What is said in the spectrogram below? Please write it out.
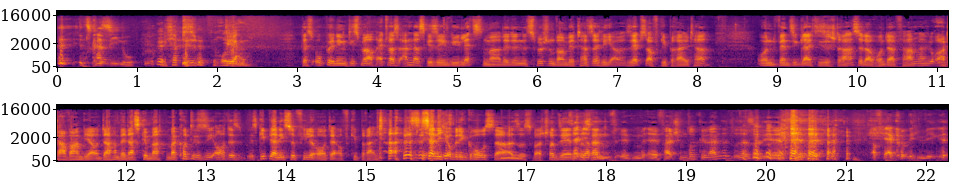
ins Casino. Ich habe diese Royal. das Opening diesmal auch etwas anders gesehen wie die letzten Male, denn inzwischen waren wir tatsächlich auch selbst auf Gibraltar. Und wenn sie gleich diese Straße da runterfahren, dann, oh, da waren wir und da haben wir das gemacht. Man konnte die Orte, es gibt ja nicht so viele Orte auf Gibraltar. Das ist ja nicht unbedingt groß da. Also es war schon sehr Seid ihr auch interessant. im, im äh, Fallschirmdruck gelandet oder seid ihr auf herkömmlichen Wege?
